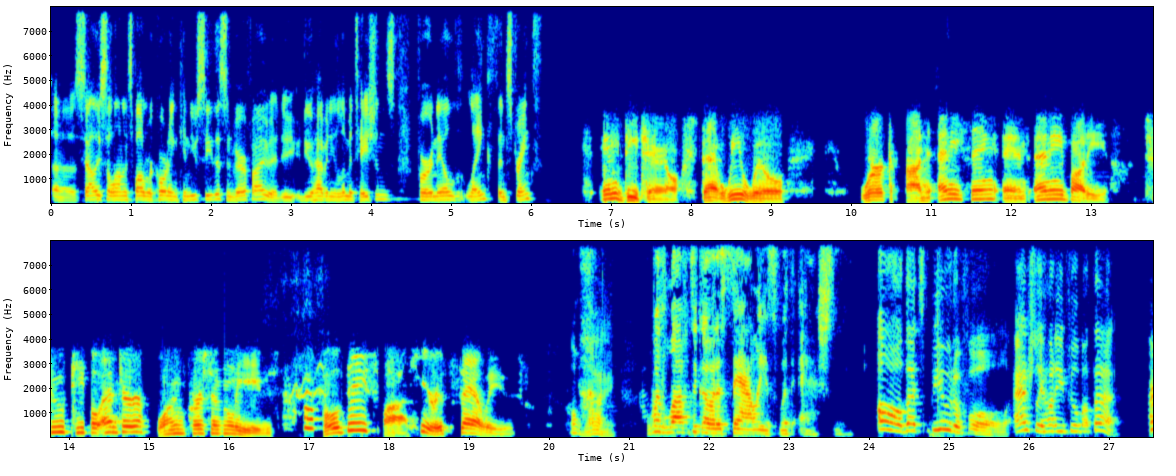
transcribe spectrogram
uh, Sally Salon and Spa recording. Can you see this and verify? Do you, do you have any limitations for nail length and strength? In detail, that we will work on anything and anybody. Two people enter, one person leaves. A full day spa here at Sally's. Oh my! Would love to go to Sally's with Ashley. Oh, that's beautiful. Ashley, how do you feel about that? I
